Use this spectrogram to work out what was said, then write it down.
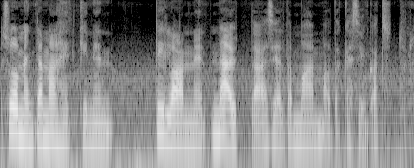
Suomen tämänhetkinen tilanne näyttää sieltä maailmalta käsin katsottuna?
